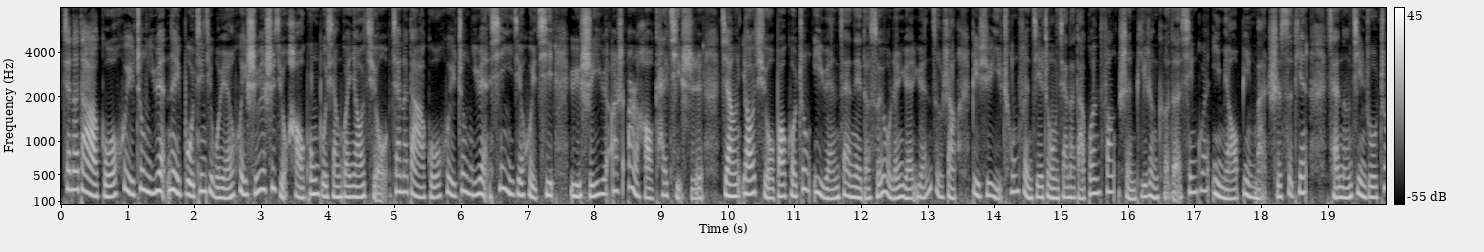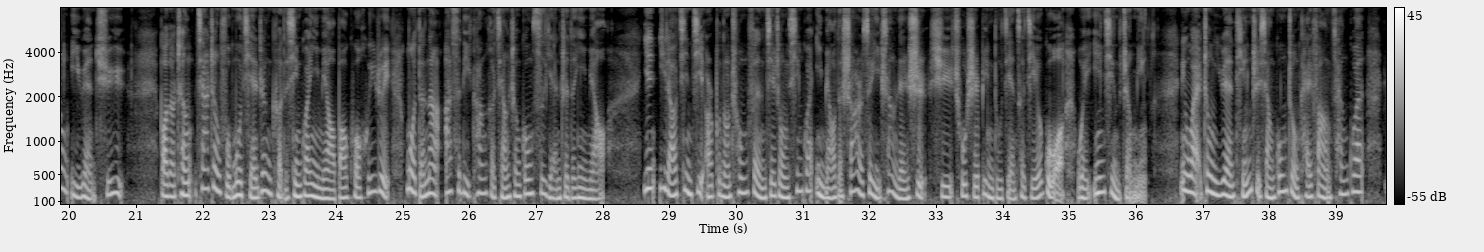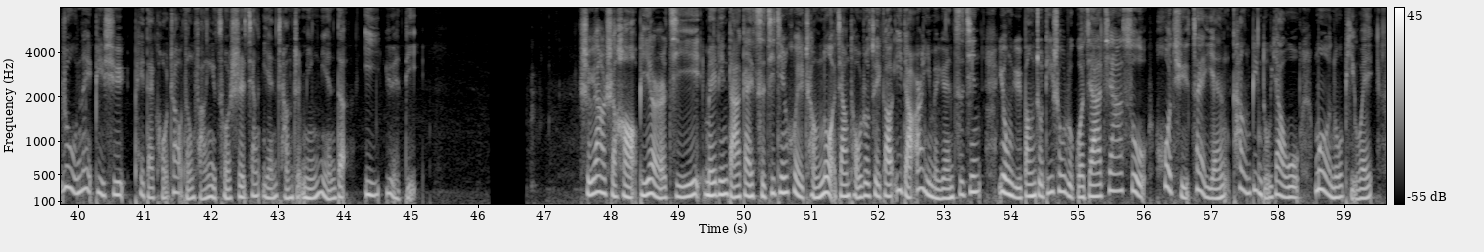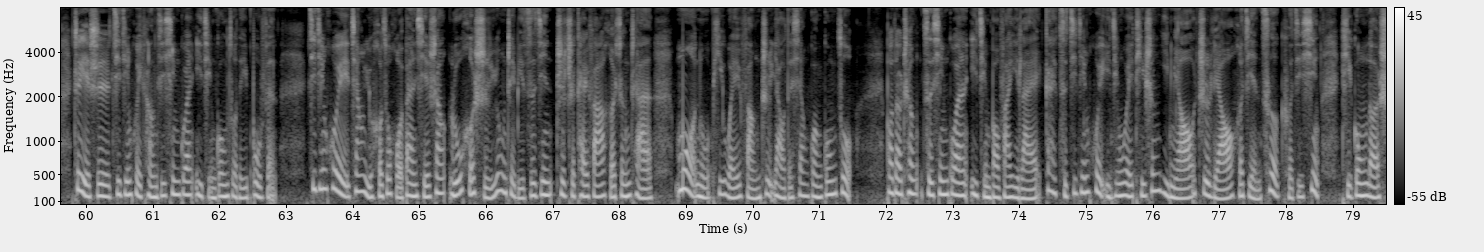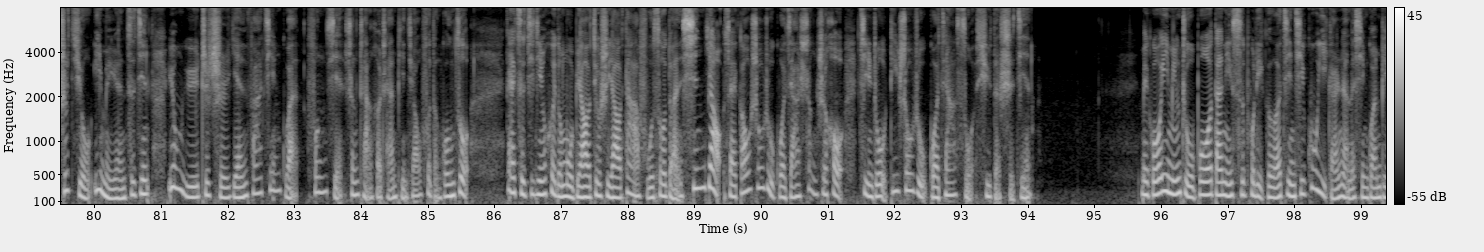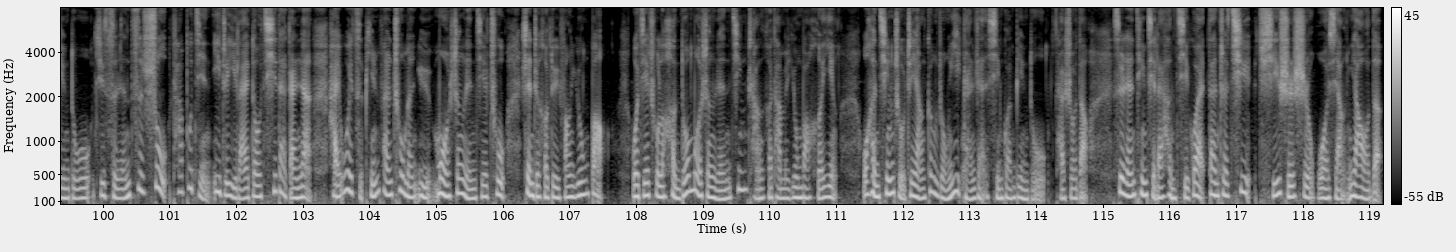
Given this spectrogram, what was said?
加拿大国会众议院内部经济委员会十月十九号公布相关要求。加拿大国会众议院新一届会期于十一月二十二号开启时，将要求包括众议员在内的所有人员原则上必须已充分接种加拿大官方审批认可的新冠疫苗，并满十四天才能进入众议院区域。报道称，加政府目前认可的新冠疫苗包括辉瑞、莫德纳、阿斯利康和强生公司研制的疫苗。因医疗禁忌而不能充分接种新冠疫苗的十二岁以上人士，需出示病毒检测结果为阴性的证明。另外，众议院停止向公众开放参观，入内必须佩戴口罩等防疫措施将延长至明年的一月底。十月二十号，比尔及梅琳达·盖茨基金会承诺将投入最高一点二亿美元资金，用于帮助低收入国家加速获取在研抗病毒药物莫努匹韦。这也是基金会抗击新冠疫情工作的一部分。基金会将与合作伙伴协商如何使用这笔资金，支持开发和生产莫努匹韦仿制药的相关工作。报道称，自新冠疫情爆发以来，盖茨基金会已经为提升疫苗治疗和检测可及性提供了19亿美元资金，用于支持研发、监管、风险、生产和产品交付等工作。盖茨基金会的目标就是要大幅缩短新药在高收入国家上市后进入低收入国家所需的时间。美国一名主播丹尼斯·普里格近期故意感染了新冠病毒。据此人自述，他不仅一直以来都期待感染，还为此频繁出门与陌生人接触，甚至和对方拥抱。我接触了很多陌生人，经常和他们拥抱合影。我很清楚这样更容易感染新冠病毒，他说道。虽然听起来很奇怪，但这其其实是我想要的。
